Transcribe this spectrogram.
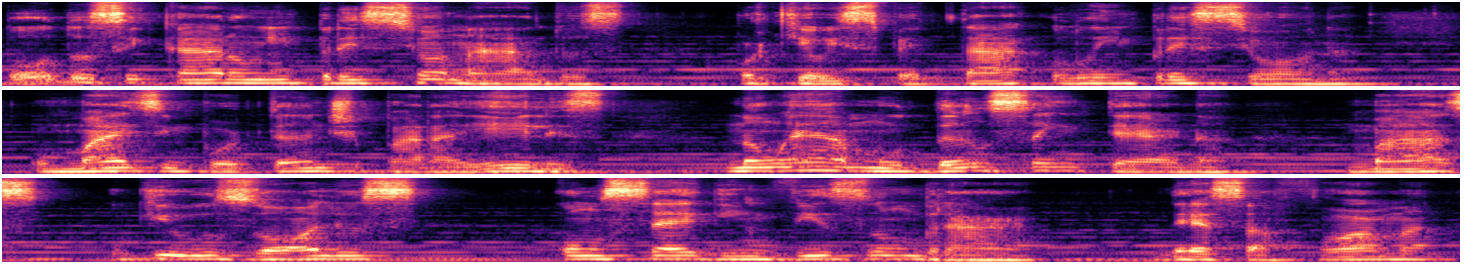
todos ficaram impressionados, porque o espetáculo impressiona. O mais importante para eles não é a mudança interna, mas o que os olhos conseguem vislumbrar. Dessa forma,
